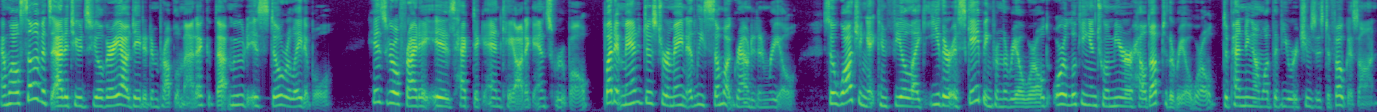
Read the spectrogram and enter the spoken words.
And while some of its attitudes feel very outdated and problematic, that mood is still relatable. His Girl Friday is hectic and chaotic and screwball, but it manages to remain at least somewhat grounded and real. So watching it can feel like either escaping from the real world or looking into a mirror held up to the real world, depending on what the viewer chooses to focus on.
